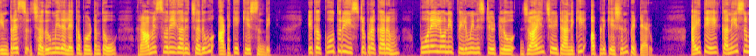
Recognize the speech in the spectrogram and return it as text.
ఇంట్రెస్ట్ చదువు మీద లేకపోవటంతో రామేశ్వరి గారి చదువు అటకెక్కేసింది. ఇక కూతురి ఇష్టప్రకారం పూణేలోని ఫిల్మ్ ఇన్స్టిట్యూట్లో జాయిన్ చేయటానికి అప్లికేషన్ పెట్టారు. అయితే కనీసం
